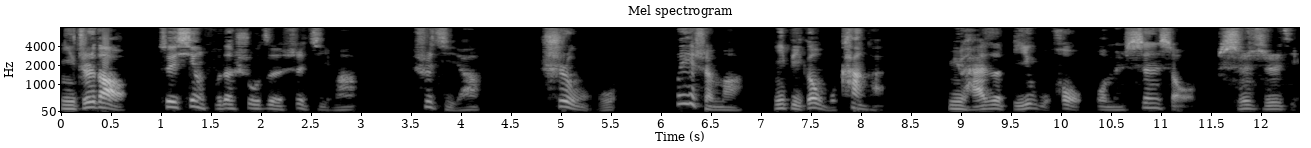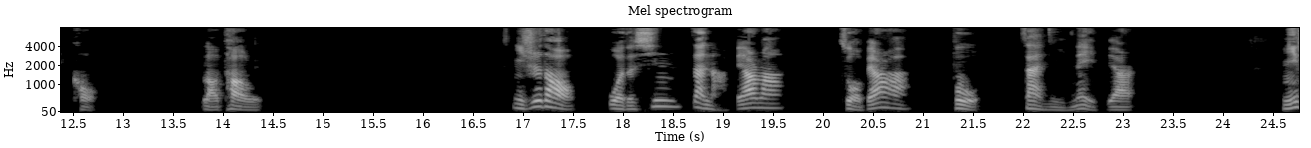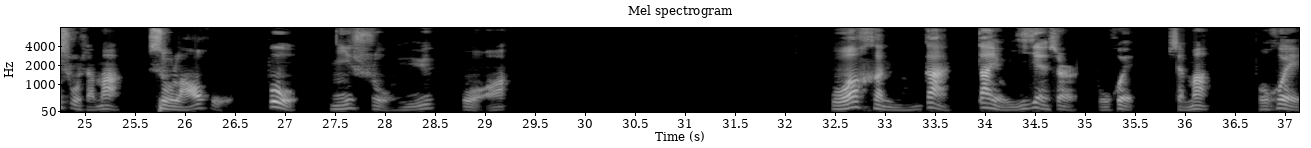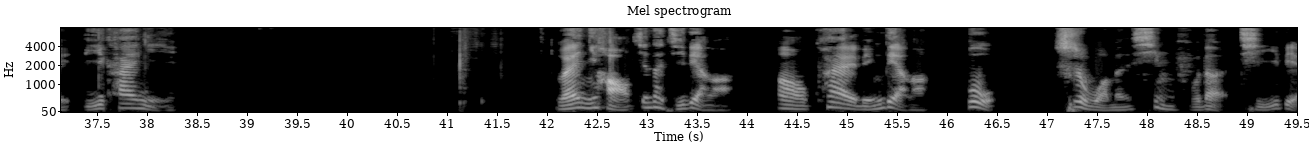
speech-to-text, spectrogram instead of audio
你知道最幸福的数字是几吗？是几啊？是五。为什么？你比个五看看。女孩子比五后，我们伸手十指紧扣。老套路。你知道我的心在哪边吗？左边啊？不在你那边。你属什么？属老虎。不，你属于我。我很能干，但有一件事不会。什么？不会离开你。喂，你好，现在几点了？哦，快零点了。不是我们幸福的起点。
